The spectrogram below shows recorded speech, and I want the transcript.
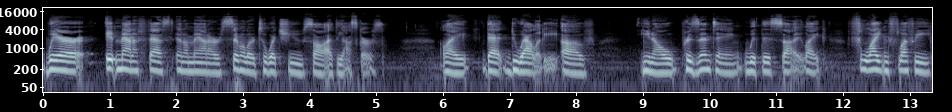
where it manifests in a manner similar to what you saw at the Oscars. Like that duality of, you know, presenting with this uh, like flight and fluffy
